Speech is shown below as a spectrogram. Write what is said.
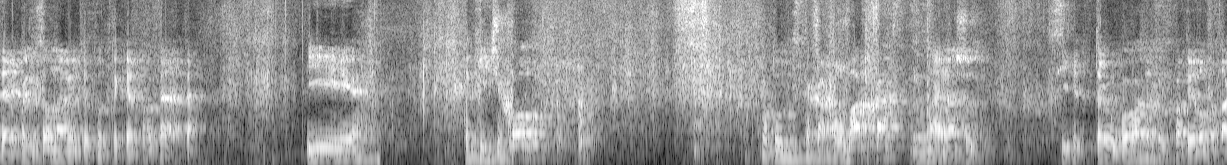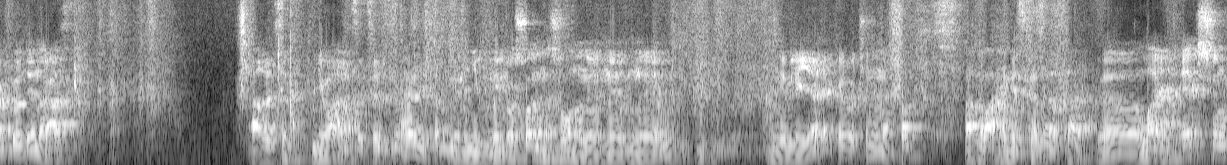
де кольцо навіть отут таке протерте. І такий чехол. Отут така колбаска. Не знаю на що скільки тут три обороти, тут хватило б так би один раз. Але це нюанси, це взагалі там ні, ні про що, ні на що воно не, не, не, не впливає, коротше, ні на що. А, ваги не сказав. Так, е, Light Action.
